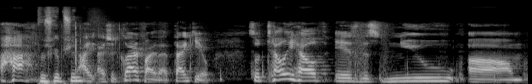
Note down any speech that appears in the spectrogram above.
Aha. prescription? I, I should clarify that. Thank you. So telehealth is this new um,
